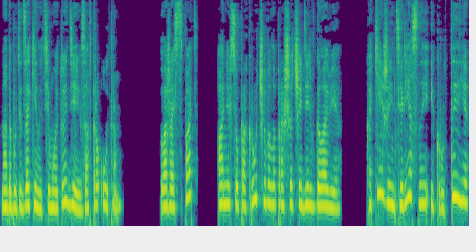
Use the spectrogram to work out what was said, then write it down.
Надо будет закинуть ему эту идею завтра утром. Ложась спать, Аня все прокручивала прошедший день в голове. Какие же интересные и крутые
